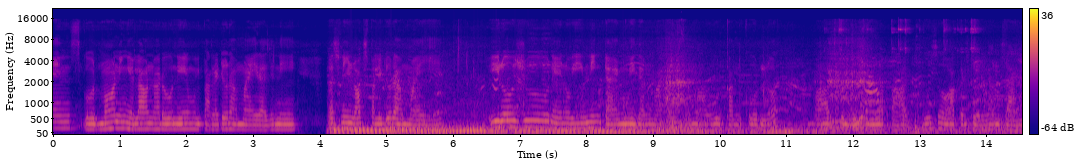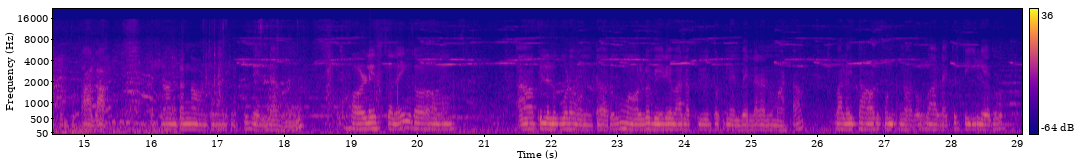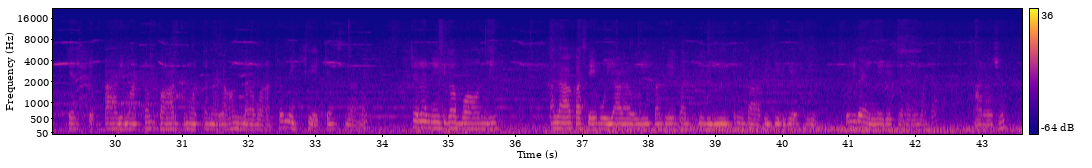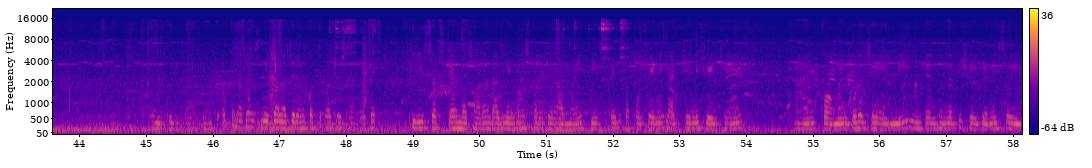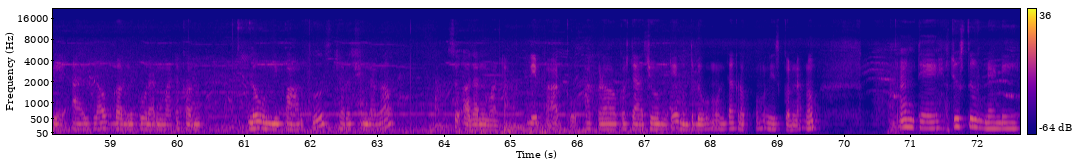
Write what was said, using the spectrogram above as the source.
Friends good morning ఎలా ఉన్నారు? నేను మీ పల్లెటూరు అమ్మాయి రజని. రజని లాక్స్ పల్లెటూరు అమ్మాయి. ఈరోజు నేను ఈవినింగ్ టైం మీద అనమాట ఇప్పుడు మా ఊరు కందుకూరులో పార్క్ ఉంది చిన్న పార్కు. సో అక్కడికి వెళ్ళాము సాయంత్రం పూట. అలా ప్రశాంతంగా ఉంటుందని చెప్పి వెళ్ళాము. హాలిడేస్ కదా ఇంకా పిల్లలు కూడా ఉంటారు. మామూలుగా వేరే వాళ్ళ పిల్లలతో నేను వెళ్ళాను అనమాట వాళ్ళైతే ఆడుకుంటున్నారు. వాళ్ళైతే తీయలేదు. జస్ట్ అది మాత్రం పార్క్ మొత్తం ఎలా ఉందో మాత్రం మీకు షేర్ చేస్తున్నాను. చాలా నీట్గా బాగుంది. అలా కాసేపు ఉయ్యాల ఉయ్యి కాసేపు అది తిరిగి ఇంకా అవి తిరిగేసి ఫుల్గా ఎంజాయ్ చేశారనమాట ఆ రోజు. అందుకు ఓకే నా ఫ్రెండ్స్ మీకు అలా చేయడానికి కొత్తగా చూసినట్లయితే please subscribe my channel. Rajani mass అమ్మాయి. ప్లీజ్ ఫ్రెండ్స్ సపోర్ట్ చేయండి లైక్ చేయండి షేర్ చేయండి. అండ్ కామెంట్ కూడా చేయండి. మీ ఫ్రెండ్స్ అందరికీ షేర్ చేయండి. సో ఇదే ఐ లవ్ కర్ణకూర్ అనమాట కర్ణలో ఉంది పార్కు. చాలా చిన్నగా. సో అదనమాట ఇదే పార్కు. అక్కడ ఒక స్టాచ్యూ ఉంటే బుద్ధుడు బొమ్మ ఉంటే అక్కడ ఒక బొమ్మ తీసుకున్నాను. అంతే. చూస్తూ ఉండండి.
